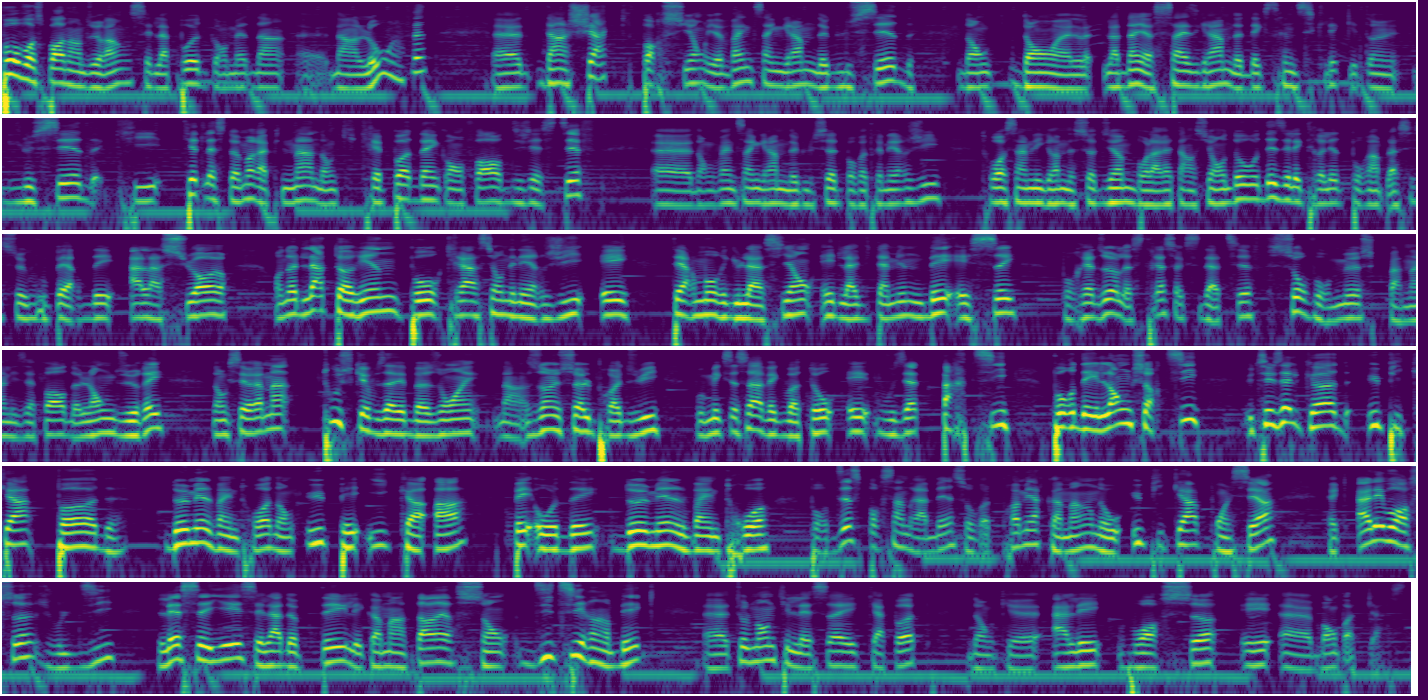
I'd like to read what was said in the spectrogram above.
pour vos sports d'endurance. C'est de la poudre qu'on met dans, euh, l'eau, en fait. Euh, dans chaque portion, il y a 25 grammes de glucides, donc, dont euh, là-dedans, il y a 16 grammes de dextrine cyclique, qui est un glucide qui quitte l'estomac rapidement, donc qui ne crée pas d'inconfort digestif. Euh, donc 25 grammes de glucides pour votre énergie, 300 mg de sodium pour la rétention d'eau, des électrolytes pour remplacer ceux que vous perdez à la sueur. On a de la taurine pour création d'énergie et thermorégulation et de la vitamine B et C pour réduire le stress oxydatif sur vos muscles pendant les efforts de longue durée. Donc, c'est vraiment tout ce que vous avez besoin dans un seul produit. Vous mixez ça avec votre eau et vous êtes parti pour des longues sorties. Utilisez le code UPICAPOD 2023, donc UPIKA POD 2023 pour 10% de rabais sur votre première commande au upica.ca. Fait que allez voir ça, je vous le dis. L'essayer, c'est l'adopter. Les commentaires sont dithyrambiques. Euh, tout le monde qui l'essaye capote. Donc, euh, allez voir ça et euh, bon podcast.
